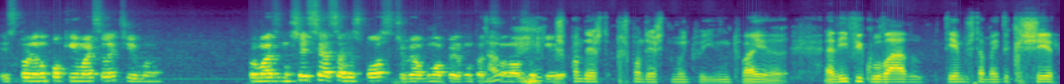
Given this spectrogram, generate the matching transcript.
se tornando um pouquinho mais seletivo, né? Por mais, não sei se essa resposta se tiver alguma pergunta adicional sobre respondeste, respondeste muito e muito bem a, a, dificuldade que temos também de crescer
